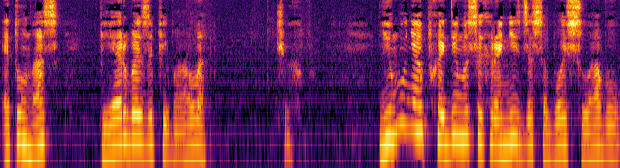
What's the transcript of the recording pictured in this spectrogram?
«Это у нас первая запевала Чехов. Ему необходимо сохранить за собой славу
